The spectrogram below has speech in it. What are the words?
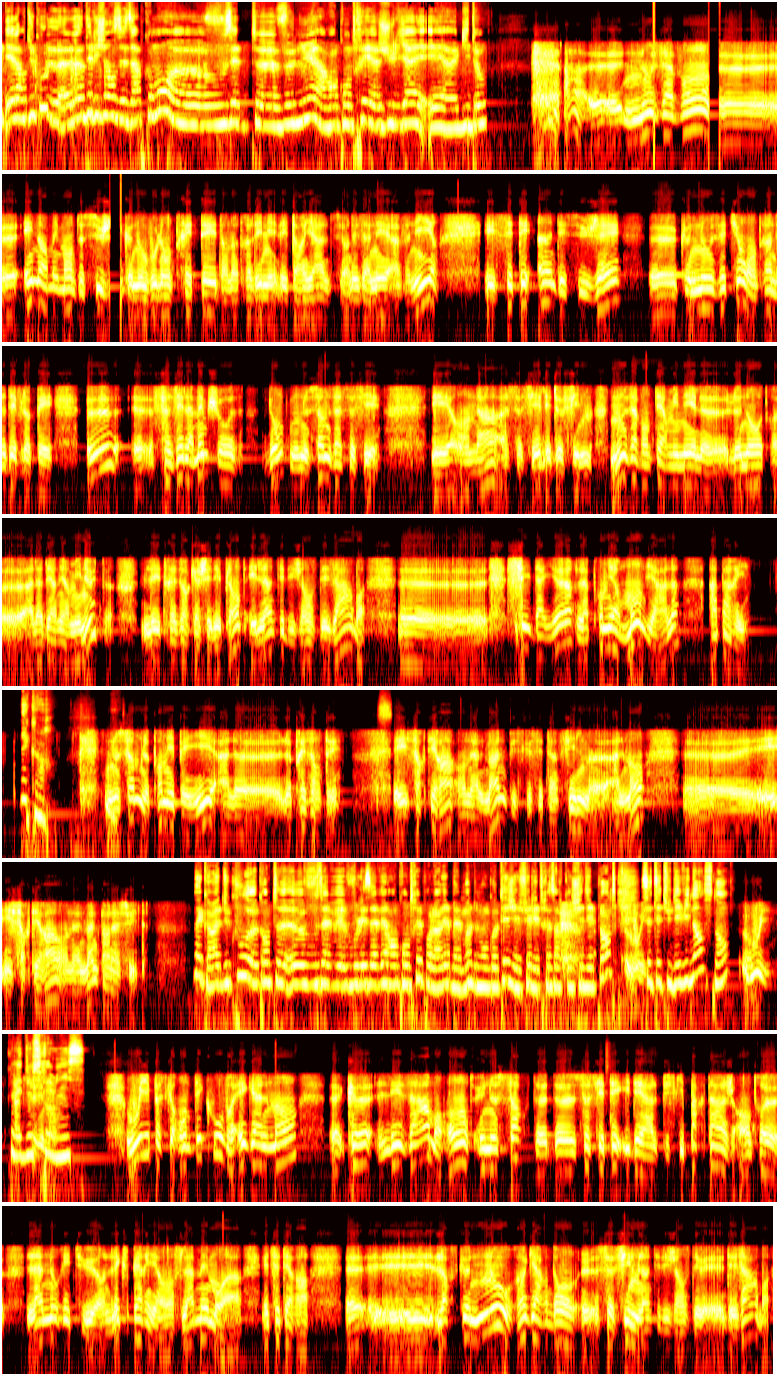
Et alors, du coup, l'intelligence des arbres. Comment euh, vous êtes venu à rencontrer Julia et, et, Guido? Ah, euh, nous avons euh, énormément de sujets que nous voulons traiter dans notre ligne éditoriale sur les années à venir, et c'était un des sujets euh, que nous étions en train de développer. Eux faisaient la même chose, donc nous nous sommes associés. Et on a associé les deux films. Nous avons terminé le, nôtre à la dernière minute, Les trésors cachés des plantes et l'intelligence des arbres. C'est d'ailleurs la première mondiale à Paris. D'accord. Nous sommes le premier pays à le, le présenter. Et il sortira en Allemagne, puisque c'est un film euh, allemand, euh, et il sortira en Allemagne par la suite. D'accord. Et du coup, euh, quand euh, vous avez, vous les avez rencontrés pour leur dire, ben moi de mon côté, j'ai fait les trésors cachés des plantes. Oui. C'était une évidence, non? Oui. Que les deux se réunissent. Oui, parce qu'on découvre également que les arbres ont une sorte de société idéale, puisqu'ils partagent entre la nourriture, l'expérience, la mémoire, etc. Euh, euh, lorsque nous regardons euh, ce film, L'intelligence des, arbres,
